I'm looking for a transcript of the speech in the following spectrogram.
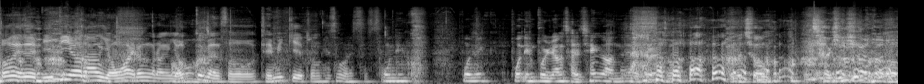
저는 이제 미디어랑 영화 이런 거랑 어. 엮으면서 재밌게 좀 해석을 했었어요. 본인 거 본인 본인 분량 잘 챙겨왔네요. 그래도 그렇죠. 자기 뭐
